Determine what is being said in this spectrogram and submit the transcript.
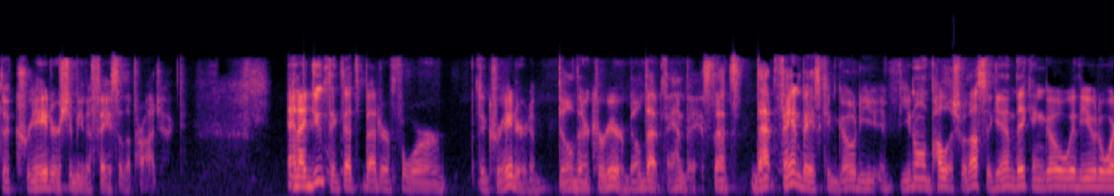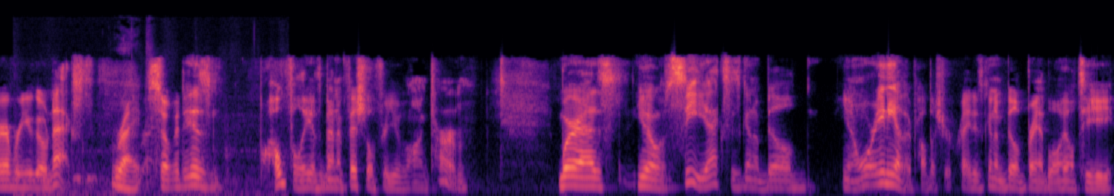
the creator should be the face of the project. And I do think that's better for the creator to build their career, build that fan base. That's that fan base can go to you if you don't publish with us again, they can go with you to wherever you go next. Right. So it is hopefully it's beneficial for you long term. Whereas, you know, CEX is going to build, you know, or any other publisher, right, is going to build brand loyalty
